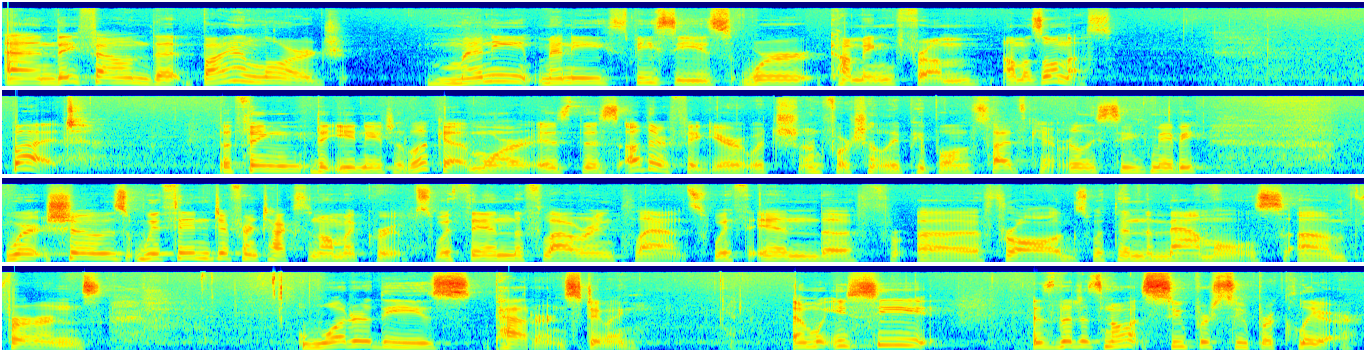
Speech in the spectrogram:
And they found that by and large, many, many species were coming from Amazonas. But the thing that you need to look at more is this other figure, which unfortunately people on the sides can't really see maybe, where it shows within different taxonomic groups, within the flowering plants, within the uh, frogs, within the mammals, um, ferns, what are these patterns doing? And what you see is that it's not super, super clear.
